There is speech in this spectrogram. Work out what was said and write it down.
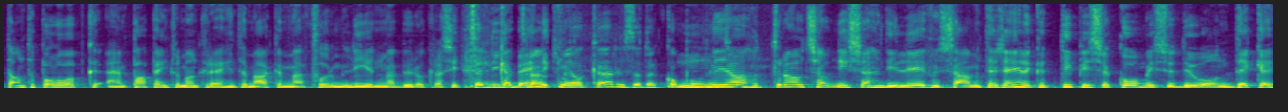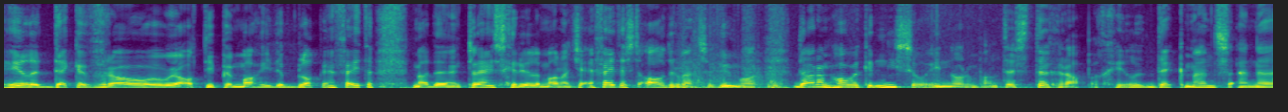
Tante Pollewop en Pa Pinkelman krijgen te maken met formulieren, met bureaucratie. Zijn die getrouwd eigenlijk- met elkaar? Is dat een koppel? Nee, Ja, getrouwd zou ik niet zeggen. Die leven samen. Het is eigenlijk een typische komische duo. Een dikke, hele dikke vrouw. Ja, type Maggie de Blok in feite. Met een klein schrille mannetje. In feite is het ouderwetse humor. Daarom hou ik er niet zo enorm van. Het is te grappig. Heel dik mens. En, eh,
